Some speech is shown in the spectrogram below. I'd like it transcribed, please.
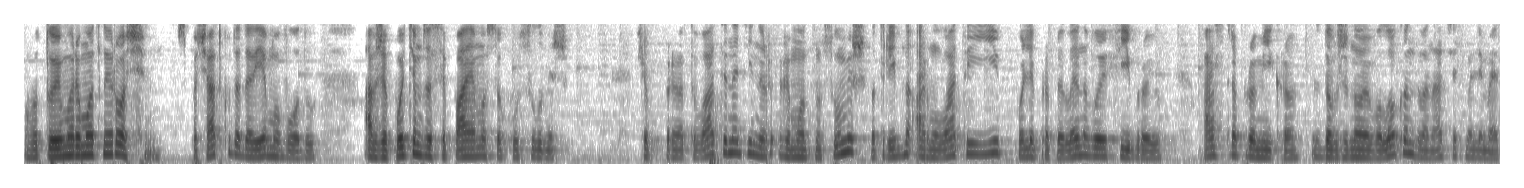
Готуємо ремонтний розчин. Спочатку додаємо воду, а вже потім засипаємо суху суміш. Щоб приготувати надійну ремонтну суміш, потрібно армувати її поліпропіленовою фіброю Astra Pro Micro з довжиною волокон 12 мм.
